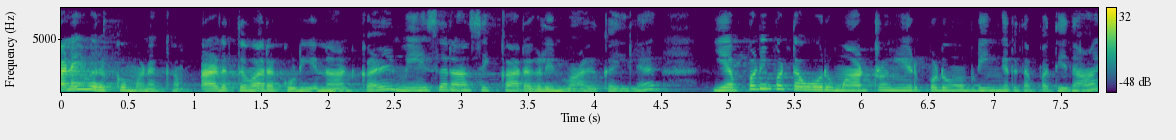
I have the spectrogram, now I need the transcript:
அனைவருக்கும் வணக்கம். அடுத்து வரக்கூடிய நாட்கள் மேசராசிக்காரர்களின் வாழ்க்கையில் எப்படிப்பட்ட ஒரு மாற்றம் ஏற்படும் அப்படிங்கிறத பற்றி தான்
